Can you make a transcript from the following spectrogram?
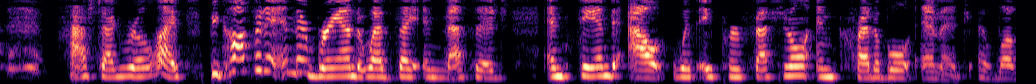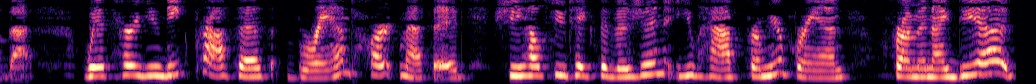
Hashtag real life. Be confident in their brand, website, and message and stand out with a professional and credible image. I love that. With her unique process, brand heart method, she helps you take the vision you have from your brand from an idea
